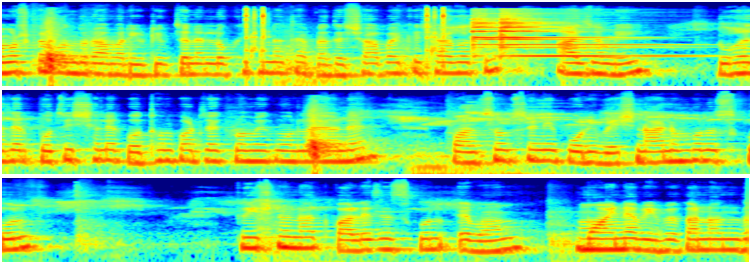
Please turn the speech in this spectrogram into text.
নমস্কার বন্ধুরা, আমার ইউটিউব চ্যানেল লক্ষ্মীখানাতে আপনাদের সবাইকে স্বাগত। আজ আমি দু হাজার পঁচিশ সালের প্রথম পর্যায়ক্রমিক মূল্যায়নের পঞ্চম শ্রেণির পরিবেশ নয় নম্বর স্কুল, কৃষ্ণনাথ কলেজ স্কুল এবং ময়না বিবেকানন্দ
